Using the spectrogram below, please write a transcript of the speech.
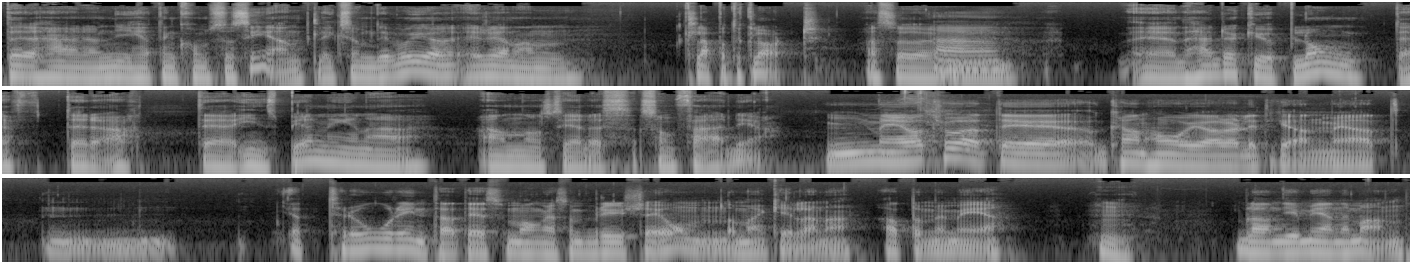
det här nyheten kom så sent. Liksom. Det var ju redan klappat och klart. Alltså, Ja. eh, Det här dök ju upp långt efter att eh, inspelningarna annonserades som färdiga. Mm, Men jag tror att det kan ha att göra lite grann med att mm, jag tror inte att det är så många som bryr sig om de här killarna, att de är med Hmm. bland gemene man.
